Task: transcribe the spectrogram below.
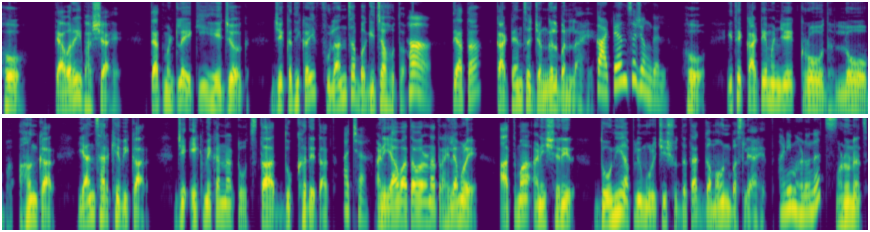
हो त्यावरही भाष्य आहे. त्यात म्हटलंय की हे जग जे कधी काळी फुलांचा बगीचा होतं ते आता काट्यांचं जंगल बनलं आहे. काट्यांचं जंगल? हो इथे काटे म्हणजे क्रोध लोभ अहंकार यांसारखे विकार जे एकमेकांना टोचतात दुःख देतात. अच्छा. आणि या वातावरणात राहिल्यामुळे आत्मा आणि शरीर दोन्ही आपली मूळची शुद्धता गमावून बसले आहेत. आणि म्हणूनच? म्हणूनच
